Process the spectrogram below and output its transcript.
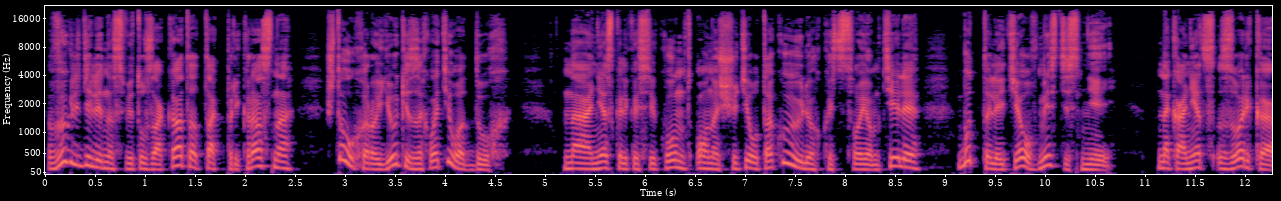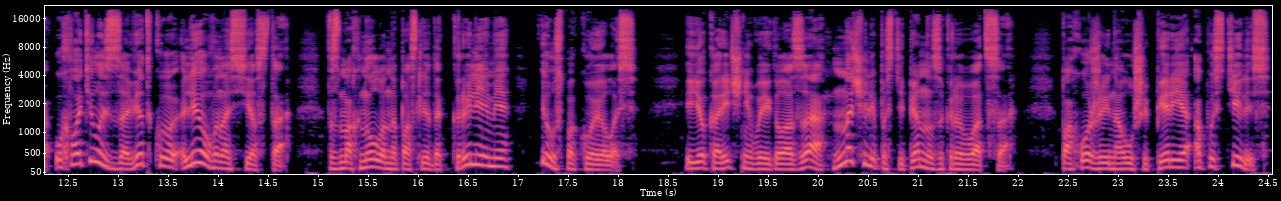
выглядели на свету заката так прекрасно, что у Харуюки захватило дух. На несколько секунд он ощутил такую легкость в своем теле, будто летел вместе с ней. Наконец Зорька ухватилась за ветку левого насеста, взмахнула напоследок крыльями и успокоилась. Ее коричневые глаза начали постепенно закрываться. Похожие на уши перья опустились.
